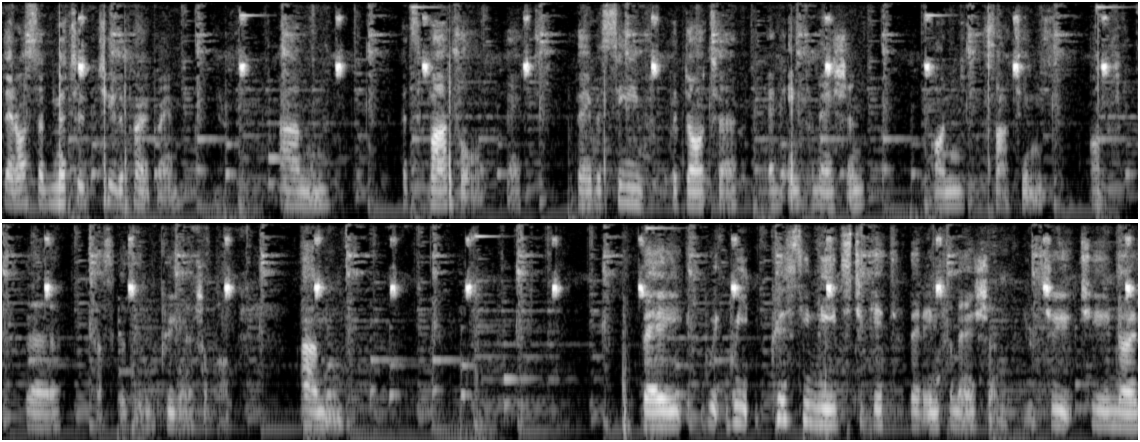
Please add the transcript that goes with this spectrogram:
that are submitted to the program. Um, it's vital that they receive the data and information on sightings of the tuskers in Kruger National Park. Um, they, we, we, Kirsty needs to get that information to, to know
